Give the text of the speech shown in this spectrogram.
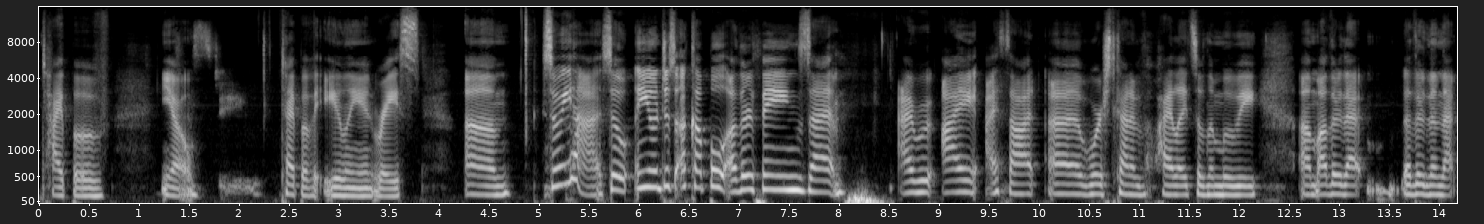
type of, you know, type of alien race. Um, so yeah, so you know, just a couple other things that I re- I I thought uh, were kind of highlights of the movie. Um, other that other than that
